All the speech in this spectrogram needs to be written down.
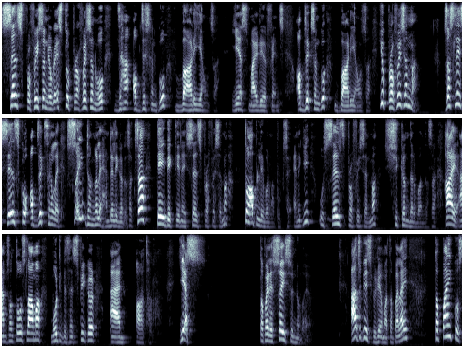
Sales profession एउटा यस्तो profession हो जहाँ अब्जेक्सनको बाढी आउँछ। यस माई डियर फ्रेन्ड्स अब्जेक्सनको बाढी आउँछ। यो प्रोफेसनमा जसले सेल्सको अब्जेक्सनलाई सही ढङ्गले ह्यान्डलिङ गर्न सक्छ त्यही व्यक्ति नै सेल्स प्रोफेसनमा टप लेभलमा पुग्छ यानि कि ऊ सेल्स प्रोफेसनमा सिकन्दर बन्दछ। Hi I am Santosh Lama motivation speaker and author yes तपाईँले सही सुन्नुभयो। आजको यस भिडियोमा तपाईँलाई तपाईँको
